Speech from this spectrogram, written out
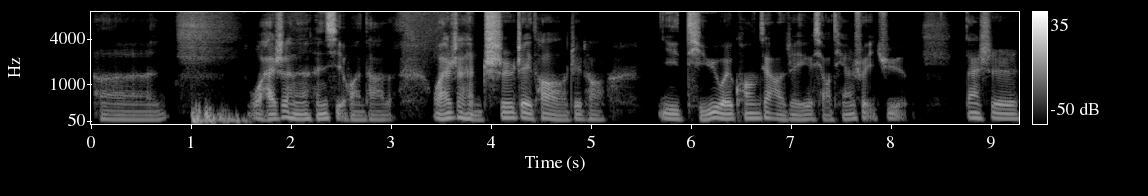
呃，我还是很很喜欢他的，我还是很吃这套这套以体育为框架的这一个小甜水剧，但是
